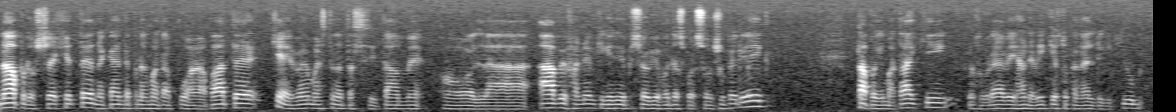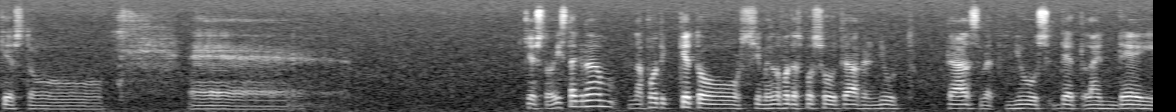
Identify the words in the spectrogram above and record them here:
Να προσέχετε, να κάνετε πράγματα που αγαπάτε και εδώ είμαστε να τα συζητάμε όλα. Αύριο θα ανέβει και γεννή επεισόδιο Φαντασπορ Super League. Τα απογευματάκι και το βράδυ θα ανέβει και στο κανάλι του YouTube και στο ε, και στο Instagram. Να πω ότι και το σημερινό φαντασπό show Travel News, Transfer News Deadline Day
